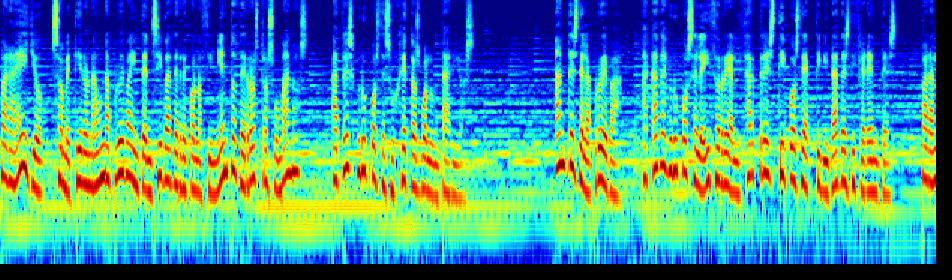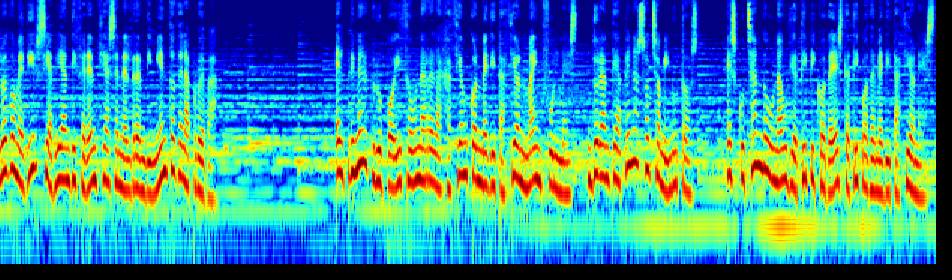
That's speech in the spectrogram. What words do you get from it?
Para ello, sometieron a una prueba intensiva de reconocimiento de rostros humanos a tres grupos de sujetos voluntarios. Antes de la prueba, a cada grupo se le hizo realizar tres tipos de actividades diferentes, para luego medir si habían diferencias en el rendimiento de la prueba. El primer grupo hizo una relajación con meditación mindfulness durante apenas 8 minutos, escuchando un audio típico de este tipo de meditaciones.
